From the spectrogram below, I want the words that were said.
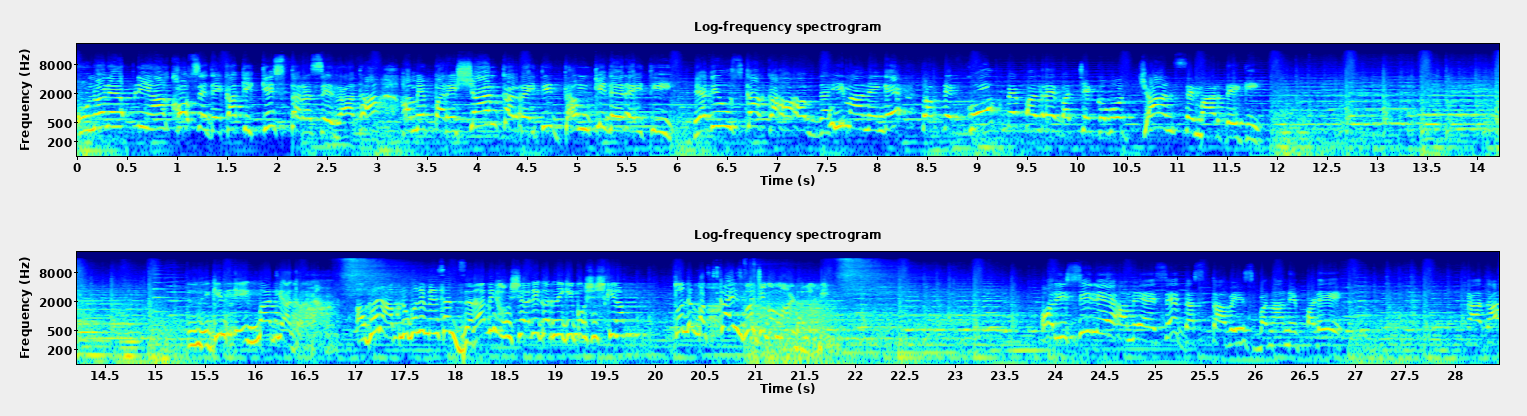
उन्होंने अपनी आँखों से देखा कि किस तरह से राधा हमें परेशान कर रही थी धमकी दे रही थी। यदि उसका कहा हम नहीं मानेंगे तो अपने कोख में पल रहे बच्चे को वो जान से मार देगी। लेकिन एक बात याद रखना अगर आप लोगों ने मेरे साथ जरा भी होशियारी करने की कोशिश की ना तो मैं पक्का इस बच्चे को मार डालूँगी। और इसीलिए हमें ऐसे दस्तावेज़ बनाने पड़े। दादा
